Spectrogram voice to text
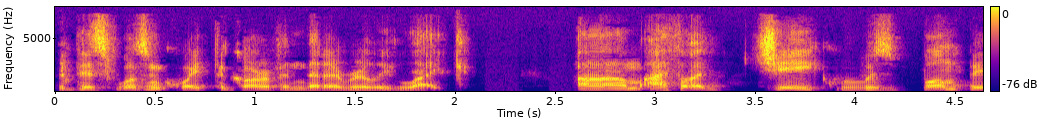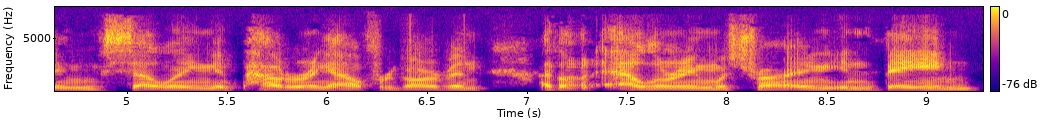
but this wasn't quite the Garvin that I really like. Um, I thought Jake was bumping, selling, and powdering out for Garvin. I thought Ellering was trying in vain,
